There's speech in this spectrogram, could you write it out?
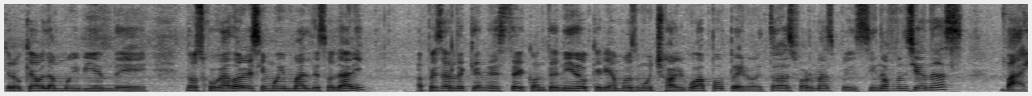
creo que habla muy bien de los jugadores y muy mal de Solari. A pesar de que en este contenido queríamos mucho al guapo, pero de todas formas, pues si no funcionas, bye,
